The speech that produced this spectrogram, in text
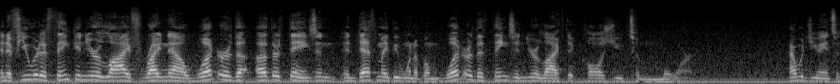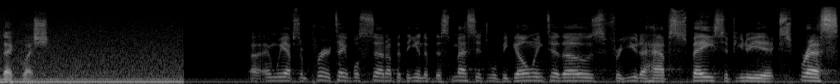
And if you were to think in your life right now, what are the other things, and, and death may be one of them, what are the things in your life that cause you to mourn? How would you answer that question? Uh, and we have some prayer tables set up at the end of this message. We'll be going to those for you to have space if you need to express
